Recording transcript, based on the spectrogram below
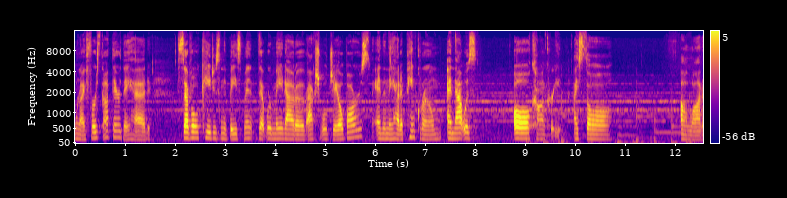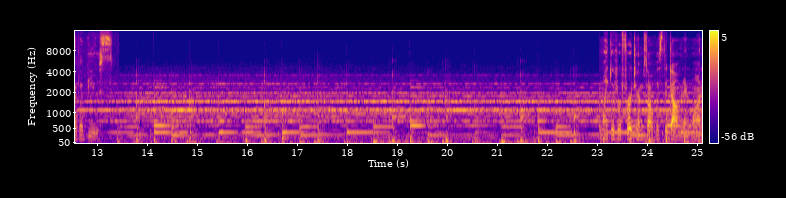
When I first got there, they had several cages in the basement that were made out of actual jail bars. And then they had a pink room, and that was all concrete. I saw a lot of abuse. Mike would refer to himself as the dominant one.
